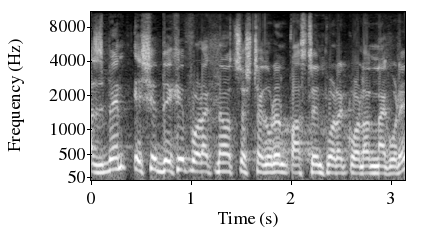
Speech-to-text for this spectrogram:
আসবেন এসে দেখে প্রোডাক্ট নেওয়ার চেষ্টা করবেন পাঁচ টাইম প্রোডাক্ট অর্ডার না করে।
